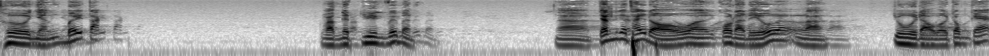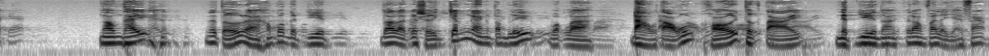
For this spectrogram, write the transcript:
thừa nhận bế tắc và nghịch duyên với mình. À, tránh cái thái độ à, con đà điểu đó là chùi đầu vào trong cát nó không thấy. Nó tưởng là không có nghịch duyên. Đó là cái sự chấn an tâm lý hoặc là đào tẩu khỏi thực tại nghịch duyên thôi. Cái đó không phải là giải pháp.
